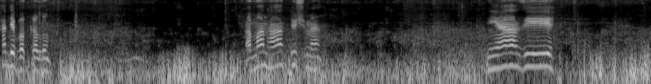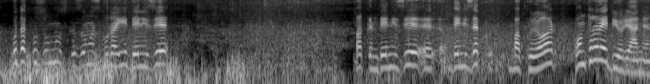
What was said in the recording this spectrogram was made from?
Hadi bakalım. Aman ha düşme. Niyazi. Bu da kuzumuz, kızımız burayı denizi Bakın denizi e, denize bakıyor, kontrol ediyor yani.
